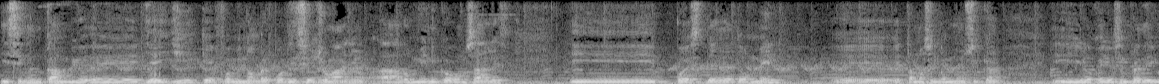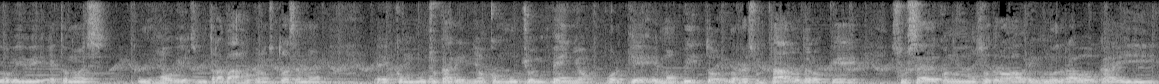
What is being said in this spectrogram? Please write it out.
hicimos un cambio de JG, que fue mi nombre por 18 años, a Dominico González. Y pues desde el 2000 eh, estamos haciendo música. Y lo que yo siempre digo, Vivi, esto no es un hobby, es un trabajo que nosotros hacemos eh, con mucho cariño, con mucho empeño, porque hemos visto los resultados de lo que sucede cuando nosotros abrimos nuestra boca y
